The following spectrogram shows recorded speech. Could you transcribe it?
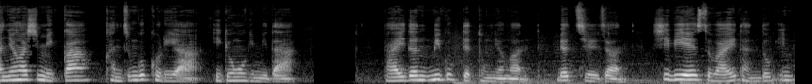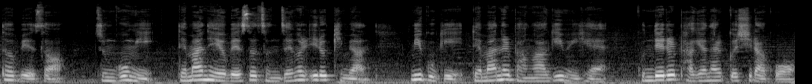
안녕하십니까. 간중국 코리아 이경옥입니다. 바이든 미국 대통령은 며칠 전 CBS와의 단독 인터뷰에서 중공이 대만 해협에서 전쟁을 일으키면 미국이 대만을 방어하기 위해 군대를 파견할 것이라고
